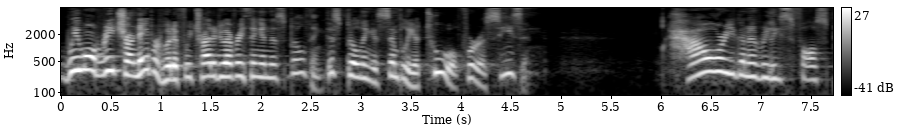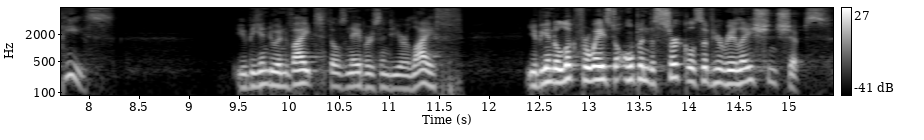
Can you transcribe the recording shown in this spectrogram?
We won't reach our neighborhood if we try to do everything in this building. This building is simply a tool for a season. How are you going to release false peace? You begin to invite those neighbors into your life. You begin to look for ways to open the circles of your relationships.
